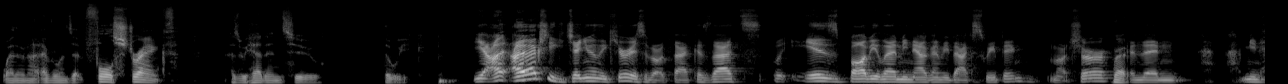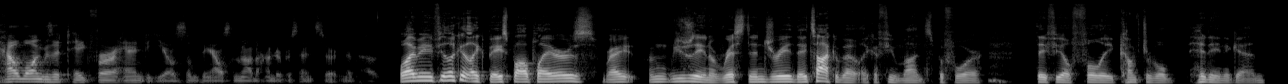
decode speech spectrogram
whether or not everyone's at full strength as we head into the week. Yeah, I, I'm actually genuinely curious about that because that's is Bobby Lammie now going to be back sweeping? I'm not sure. Right. And then, I mean, how long does it take for a hand to heal? Something else I'm not 100 percent certain about. Well, I mean, if you look at like baseball players, right? um, Usually in a wrist injury, they talk about like a few months before they feel fully comfortable hitting again,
